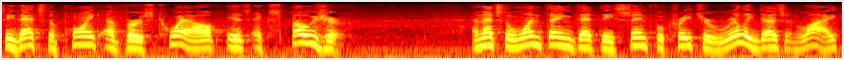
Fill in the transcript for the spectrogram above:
See, that's the point of verse 12 is exposure. And that's the one thing that the sinful creature really doesn't like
